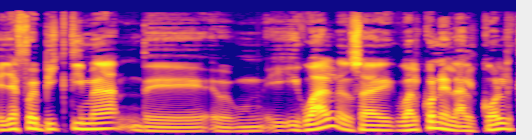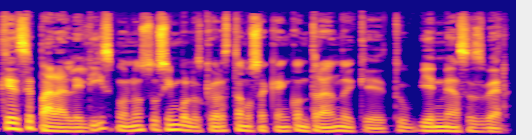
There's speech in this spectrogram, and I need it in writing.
ella fue víctima de eh, igual, o sea, igual con el alcohol, que ese paralelismo, ¿no? Estos símbolos que ahora estamos acá encontrando y que tú bien me haces ver.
